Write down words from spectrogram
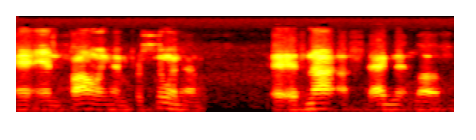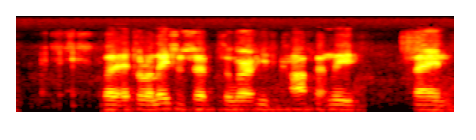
and, and following him, pursuing him. It's not a stagnant love, but it's a relationship to where he's constantly saying,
